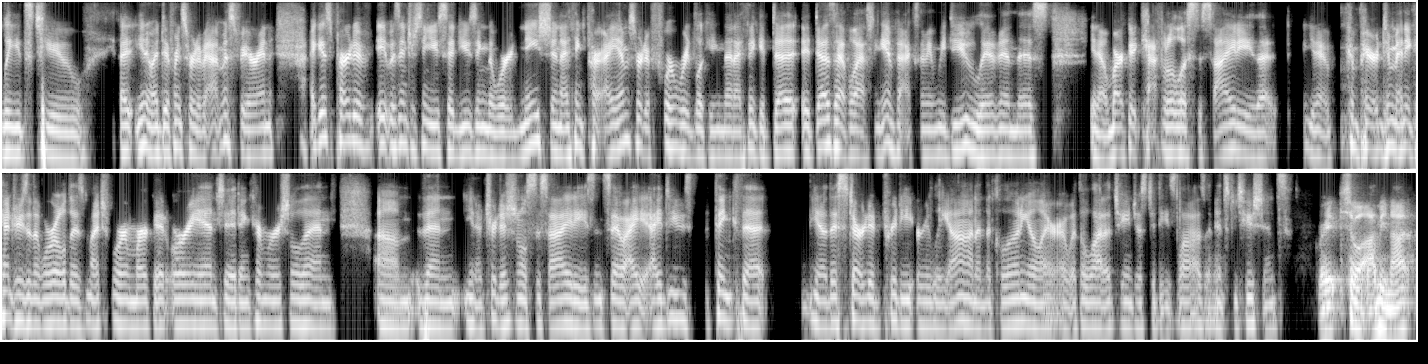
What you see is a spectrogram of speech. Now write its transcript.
leads to a, you know a different sort of atmosphere. And i guess part of it was interesting you said using the word nation. I think part i am sort of forward looking that i think it does it does have lasting impacts. I mean we do live in this you know market capitalist society that you know compared to many countries in the world is much more market oriented and commercial than um, than you know traditional societies. And so I, I do think that you know this started pretty early on in the colonial era with a lot of changes to these laws and institutions great so i mean I,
